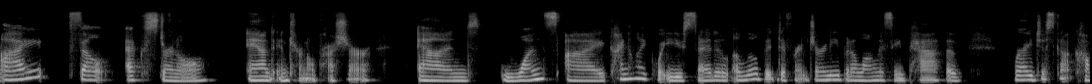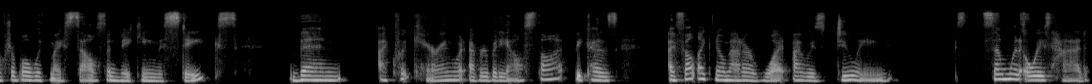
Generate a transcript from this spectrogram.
I felt external and internal pressure. And once I kind of like what you said, a, a, little bit different journey, but along the same path of where I just got comfortable with myself and making mistakes, then I quit caring what everybody else thought because I felt like no matter what I was doing, someone always had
